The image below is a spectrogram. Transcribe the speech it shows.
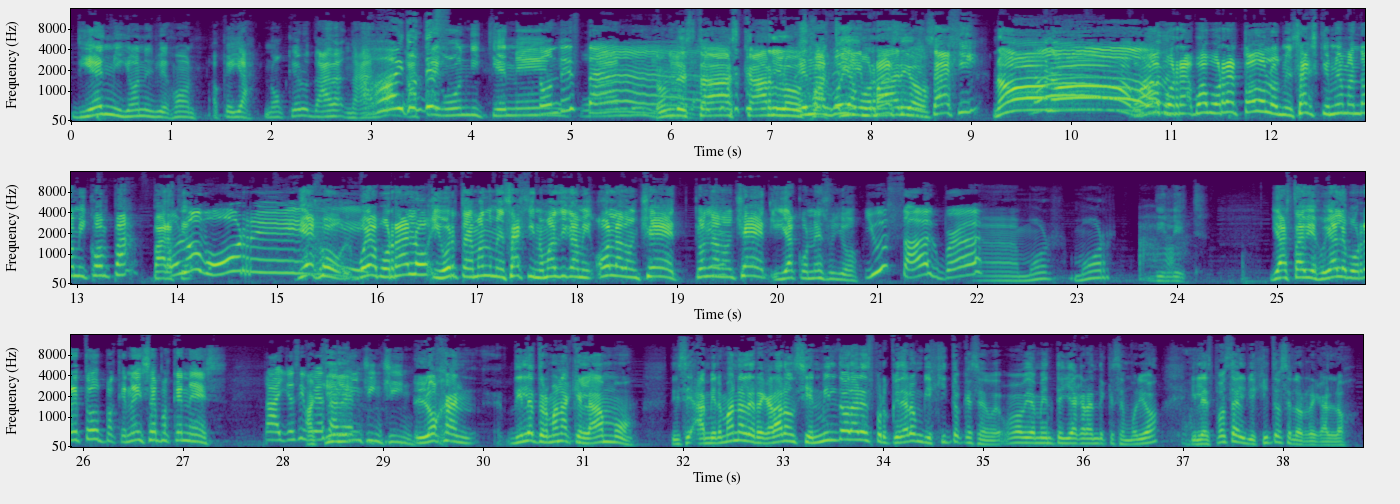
10 millones, viejón. Ok, ya, no quiero nada, nada. Ay, no ¿dónde- pregunto ni quién es. ¿Dónde ni está? cuándo, ni ¿Dónde nada. estás, Carlos? Es más, voy a borrar su Mario? mensaje. ¡No, no! Voy a, borrar, voy a borrar todos los mensajes que me ha mandado mi compa para ¡No que... lo borre! Viejo, voy a borrarlo y ahorita le mando un mensaje y nomás dígame, hola, Don Chet, ¿qué onda, Don Chet? Y ya con eso yo. You suck, bro. Amor, more, delete. Ya está, viejo, ya le borré todo para que nadie sepa quién es. Ay, yo sí voy Aquí- a saber. Chin, chin, chin. Lohan, dile a tu hermana que la amo. Dice, a mi hermana le regalaron 100 mil dólares por cuidar a un viejito que se, obviamente ya grande que se murió, y la esposa del viejito se lo regaló.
